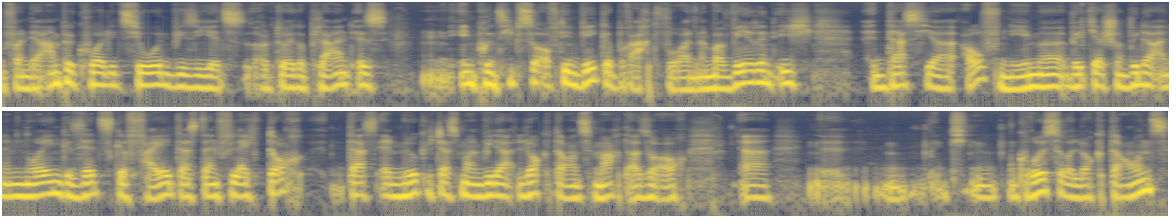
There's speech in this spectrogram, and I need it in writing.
von der Ampelkoalition, wie sie jetzt aktuell geplant ist, im Prinzip so auf den Weg gebracht worden. Aber während ich das hier aufnehme, wird ja schon wieder einem neuen Gesetz gefeilt, das dann vielleicht doch das ermöglicht, dass man wieder Lockdowns macht, also auch äh, größere Lockdowns.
